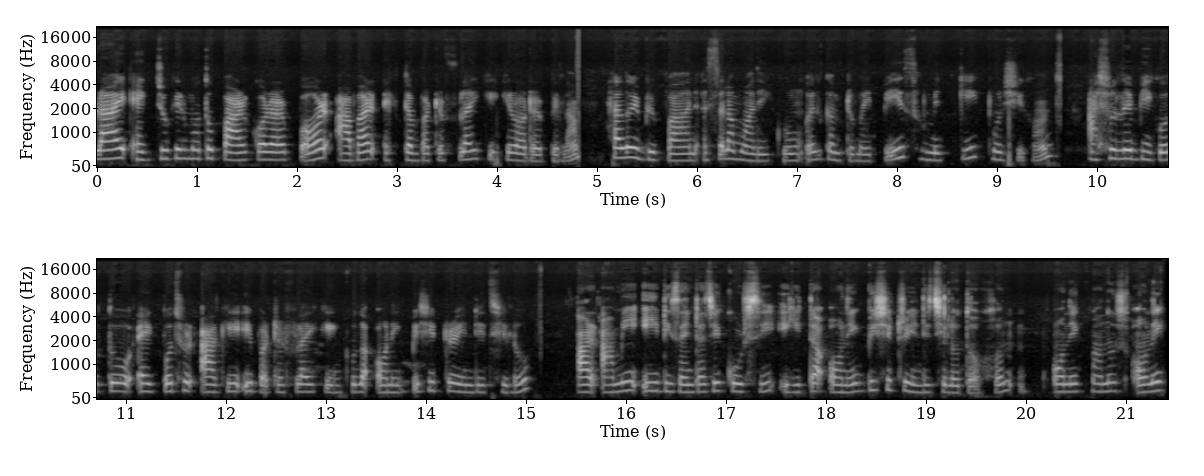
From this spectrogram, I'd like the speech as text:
প্রায় এক যুগের মতো পার করার পর আবার একটা বাটারফ্লাই কেকের অর্ডার পেলাম। হ্যালো এভরিওয়ান আসসালামু আলাইকুম welcome to my page Humid cake Munshiganj আসলে বিগত এক বছর আগে এই বাটারফ্লাই কেকগুলো অনেক বেশি ট্রেন্ডি ছিল। আর আমি এই ডিজাইনটা যে করছি, এইটা অনেক বেশি ট্রেন্ডি ছিল তখন। অনেক মানুষ অনেক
